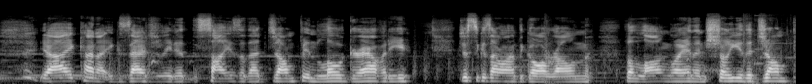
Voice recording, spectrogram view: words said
yeah, I kind of exaggerated the size of that jump in low gravity, just because I wanted to go around the long way and then show you the jump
